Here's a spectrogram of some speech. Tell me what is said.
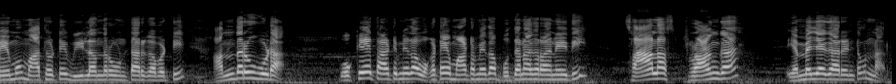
మేము మాతోటే వీళ్ళందరూ ఉంటారు కాబట్టి అందరూ కూడా ఒకే తాటి మీద ఒకటే మాట మీద బుద్ధనగర్ అనేది చాలా స్ట్రాంగ్గా ఎమ్మెల్యే గారంటూ ఉన్నారు.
